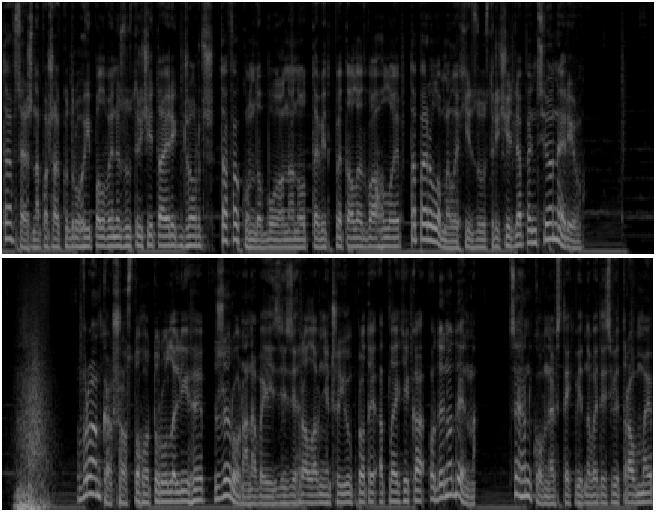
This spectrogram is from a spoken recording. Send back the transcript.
Та все ж на початку другої половини зустрічі Тайрік Джордж та Факундо Буонанотта відквитали два голи та переломили хід зустрічі для пенсіонерів. В рамках шостого туру Ла Ліги Жирона на виїзді зіграла в нічию проти Атлетіка 1-1. Циганков не встиг відновитись від травми.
